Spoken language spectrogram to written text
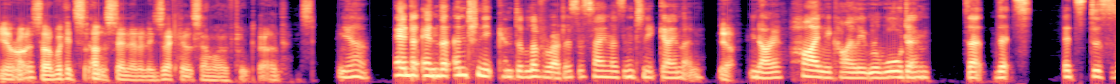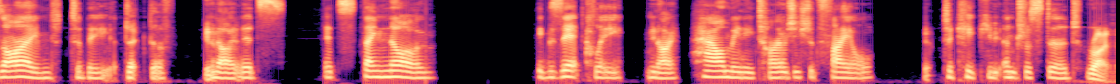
Yeah, right. So we could understand that in exactly the same way we've talked about. It's- yeah. And, and the internet can deliver it. It's the same as internet gaming. Yeah. You know, highly, highly rewarding. That that's it's designed to be addictive. Yeah. You know, it's it's they know exactly, you know, how many times you should fail Yeah. to keep you interested. Right.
